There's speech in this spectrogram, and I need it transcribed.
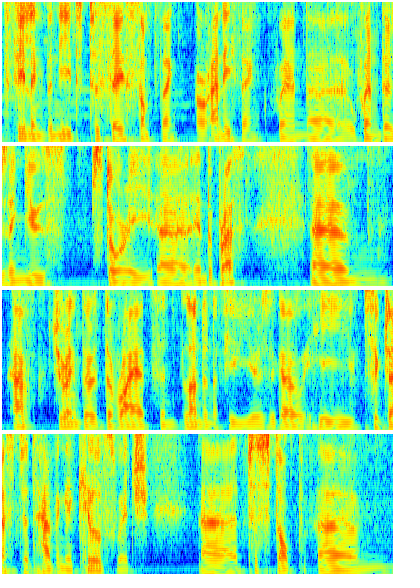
feeling the need to say something or anything when uh, when there's a news story uh, in the press. Um, after, during the, the riots in London a few years ago, he suggested having a kill switch uh, to stop um,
